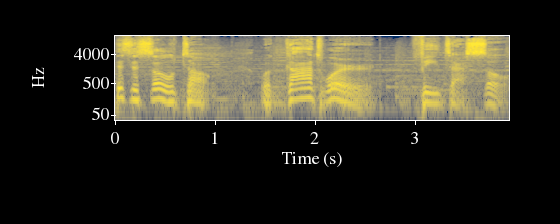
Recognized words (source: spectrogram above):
This is Soul Talk, where God's Word feeds our soul.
